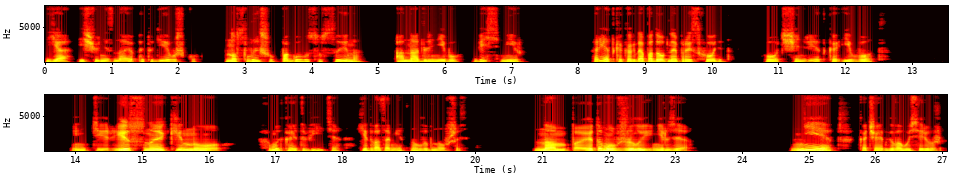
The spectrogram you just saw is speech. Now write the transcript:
Я еще не знаю эту девушку, но слышу по голосу сына. Она для него весь мир. Редко, когда подобное происходит. Очень редко. И вот... «Интересное кино», — хмыкает Витя, едва заметно улыбнувшись. «Нам поэтому в жилые нельзя». «Нет», — качает головой Сережа,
